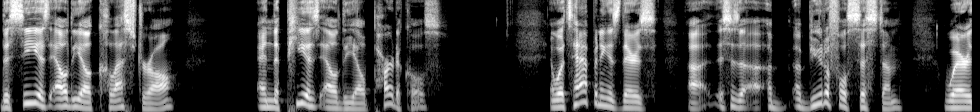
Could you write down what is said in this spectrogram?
The C is LDL cholesterol, and the P is LDL particles. And what's happening is there's uh, this is a, a, a beautiful system where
